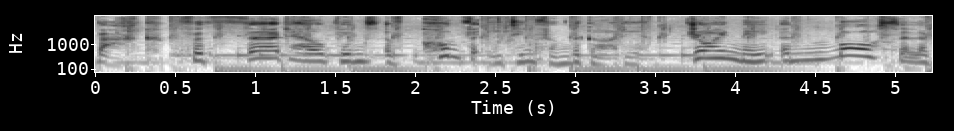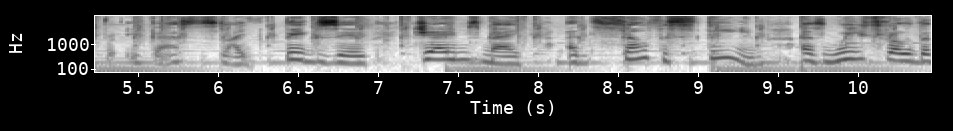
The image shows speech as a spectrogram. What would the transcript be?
back for third helpings of comfort eating from The Guardian. Join me and more celebrity guests like Big Zuu, James May, and Self Esteem as we throw the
